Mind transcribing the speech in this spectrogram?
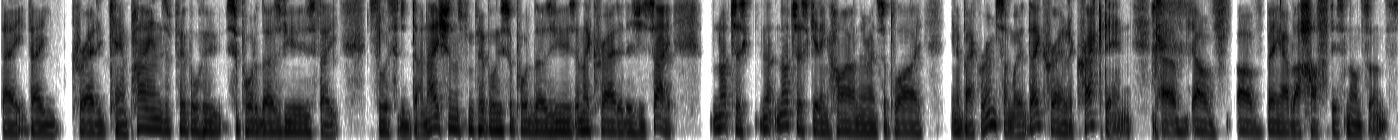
They they created campaigns of people who supported those views. They solicited donations from people who supported those views, and they created, as you say, not just not just getting high on their own supply in a back room somewhere. They created a crack den of of of being able to huff this nonsense,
